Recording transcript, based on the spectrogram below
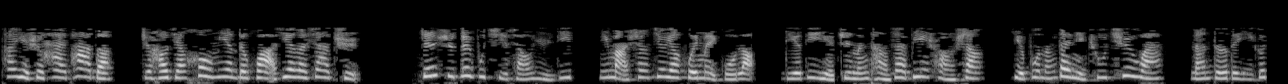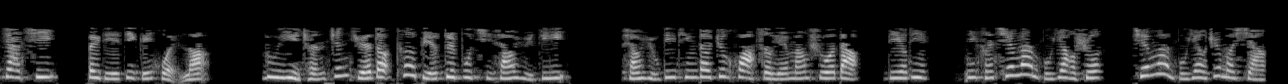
他也是害怕的，只好将后面的话咽了下去。真是对不起，小雨滴，你马上就要回美国了，爹地也只能躺在病床上，也不能带你出去玩。难得的一个假期被爹地给毁了。陆亦辰真觉得特别对不起小雨滴。小雨滴听到这话，则连忙说道：“爹地。”你可千万不要说，千万不要这么想。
